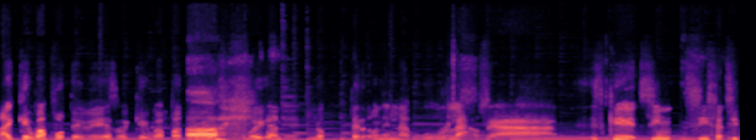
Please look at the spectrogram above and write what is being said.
ay, qué guapo te ves, ay, qué guapa te Ay. ves. Oigan, no perdonen la burla, o sea, es que si, si, si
